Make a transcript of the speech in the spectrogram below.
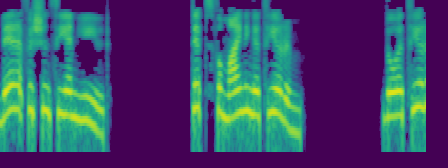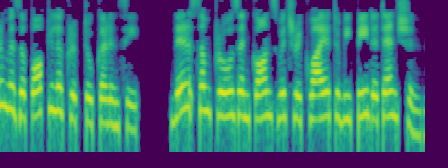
their efficiency and yield. Tips for mining Ethereum. Though Ethereum is a popular cryptocurrency, there are some pros and cons which require to be paid attention.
